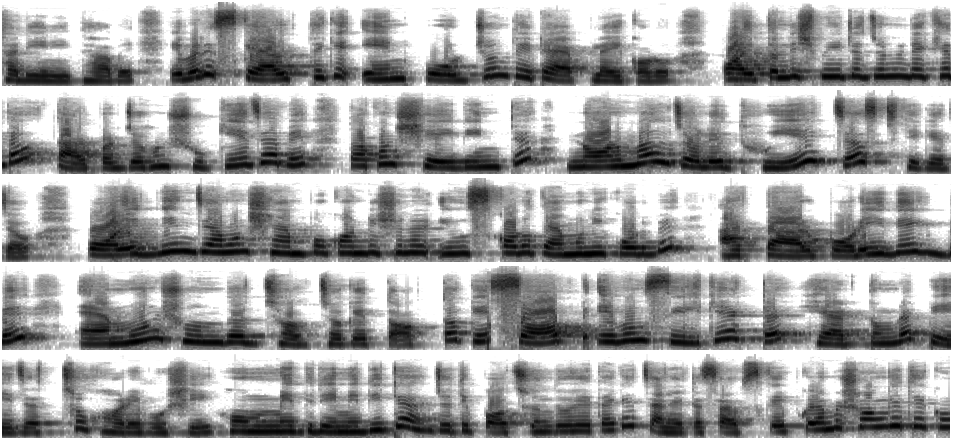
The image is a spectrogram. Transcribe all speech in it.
ছাড়িয়ে নিতে হবে। এবারে স্ক্যাল্প থেকে এন্ড পর্যন্ত এটা অ্যাপ্লাই করো। পঁয়তাল্লিশ মিনিটের জন্য রেখে দাও, তারপর যখন শুকিয়ে যাবে, তখন সেই দিনটা নর্মাল জলে ধুয়ে জাস্ট থেকে যাও। পরের দিন যেমন শ্যাম্পু কন্ডিশনার ইউজ করো তেমনই করবে। আর তারপরেই দেখবে এমন সুন্দর ঝকঝকে তকতকে সফট এবং সিল্কি একটা হেয়ার তোমরা পেয়ে যাচ্ছ ঘরে বসেই। হোমমেড রেমেডিটা যদি পছন্দ হয়ে থাকে চ্যানেলটা সাবস্ক্রাইব করে আমার সঙ্গে থেকো।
